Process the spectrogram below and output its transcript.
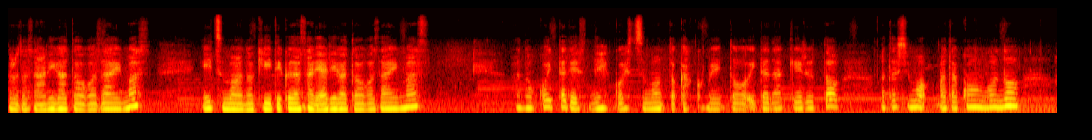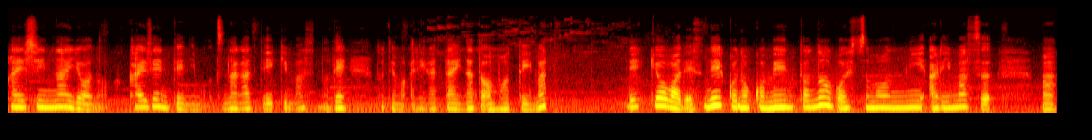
ソルトさんありがとうございます。いつもあの聞いてくださりありがとうございます。あのこういったですねご質問とかコメントをいただけると私もまた今後の配信内容の改善点にもつながっていきますのでとてもありがたいなと思っています。で今日はですねこのコメントのご質問にあります。まあ、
